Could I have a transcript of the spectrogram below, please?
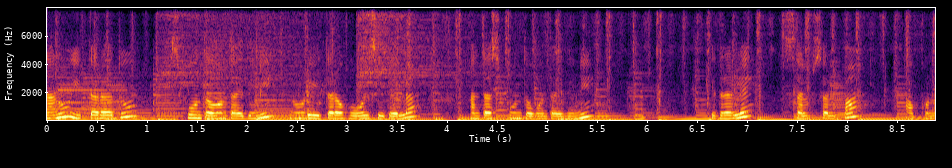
ನಾನು ಈ ಥರದ್ದು ಸ್ಪೂನ್ ತೊಗೊತಾ ಇದ್ದೀನಿ. ನೋಡಿ, ಈ ಥರ ಹೋಲ್ಸ್ ಇದೆಲ್ಲ ಅಂತ ಸ್ಪೂನ್ ತೊಗೊತಾ ಇದ್ದೀನಿ. ಇದರಲ್ಲಿ ಸ್ವಲ್ಪ ಸ್ವಲ್ಪ ಹಾಕೋಣ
